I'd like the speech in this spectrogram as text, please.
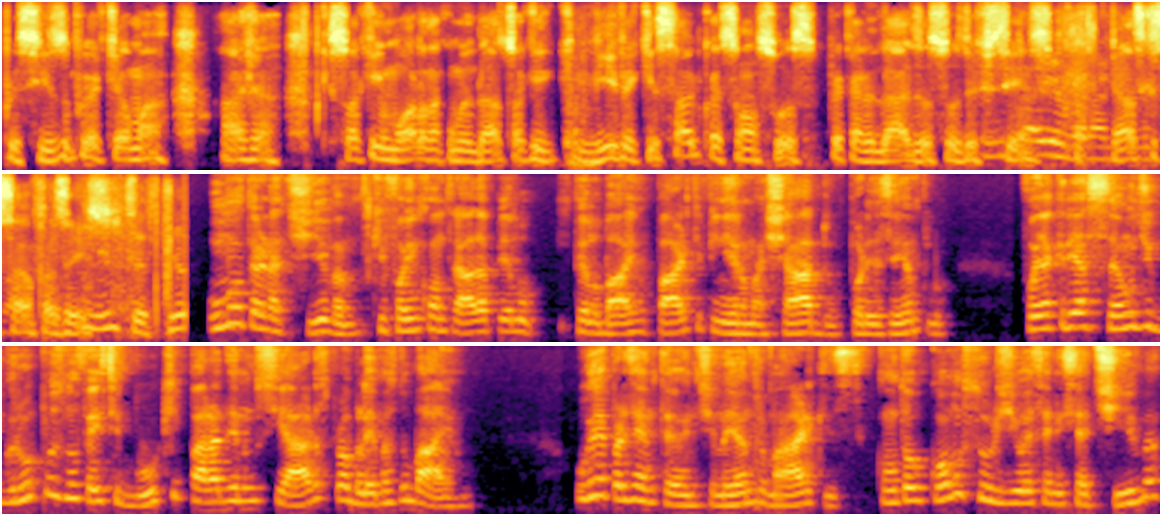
precisam, porque aqui é uma haja que só quem mora na comunidade, só quem, quem vive aqui sabe quais são as suas precariedades, as suas deficiências. Elas que sabem fazer isso. Uma alternativa que foi encontrada pelo, pelo bairro Parque Pinheiro Machado, por exemplo, foi a criação de grupos no Facebook para denunciar os problemas do bairro. O representante Leandro Marques contou como surgiu essa iniciativa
